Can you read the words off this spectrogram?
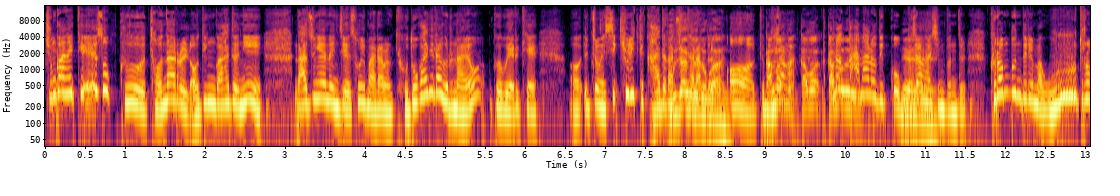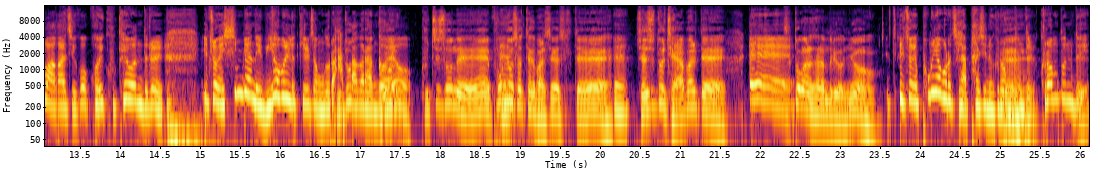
중간에 계속 그 전화를 어딘가 하더니 나중에는 이제 소위 말하면 교도관이라 그러나요? 그 왜 이렇게 어 일종의 security guard 같은 무장 사람들. 교도관. 어, 이렇게 까만- 무장 까만- 까만, 까만- 옷 입고 예, 무장하신 분들 그런 분들이 막 우르르 들어와가지고 거의 국회의원들을 일종의 신변의 위협을 느낄 정도로 압박을 한 거예요. 구치소 내에 폭력 네. 사태가 발생했을 때 네. 죄수들 제압할 때 예. 출동하는 사람들이거든요. 일종의 폭력으로 제압하시는 그런 네. 분들, 그런 분들,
